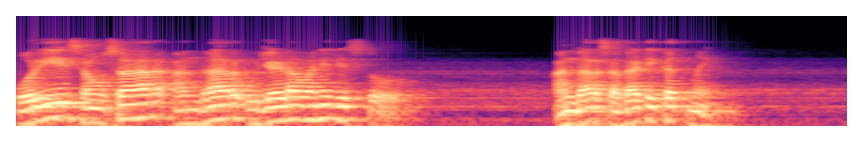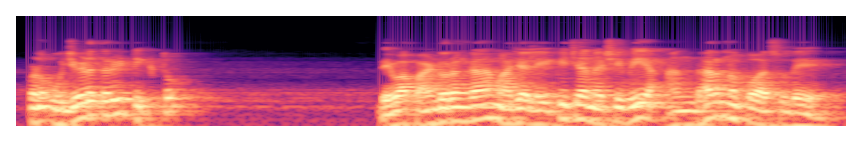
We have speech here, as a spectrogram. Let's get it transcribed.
पोरी संसार अंधार उजेडावाने दिसतो. अंधार सदा टिकत नाही पण उजेड तरी टिकतो. देवा पांडुरंगा माझ्या लेकीच्या नशिबी अंधार नको असू दे.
